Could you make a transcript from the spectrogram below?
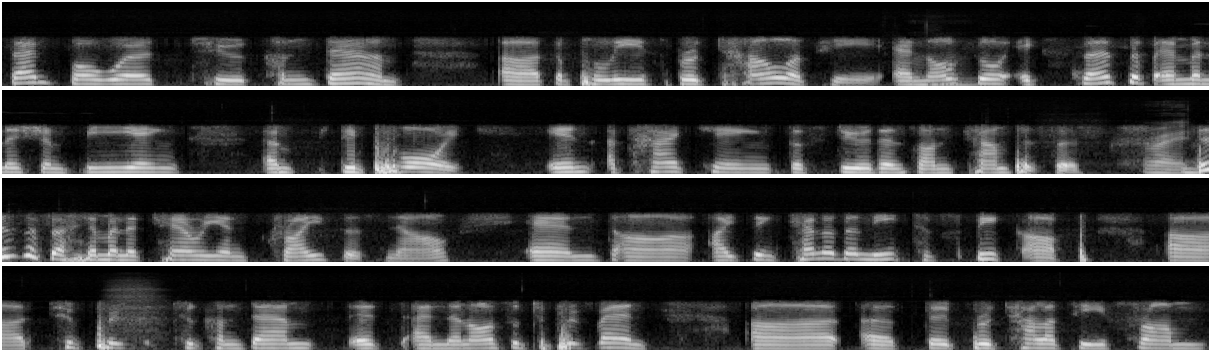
stand forward to condemn uh, the police brutality and Mm-hmm. also excessive ammunition being um, deployed in attacking the students on campuses. Right. This is a humanitarian crisis now, and uh, I think Canada needs to speak up uh, to pre- to condemn it, and then also to prevent uh, uh, the brutality from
